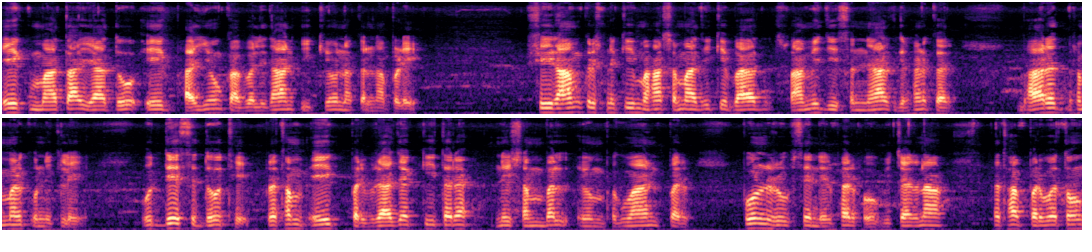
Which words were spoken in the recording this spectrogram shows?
एक माता या दो एक भाइयों का बलिदान ही क्यों न करना पड़े। श्री रामकृष्ण की महासमाधि के बाद स्वामी जी संन्यास ग्रहण कर भारत भ्रमण को निकले। उद्देश्य दो थे। प्रथम, एक परिव्राजक की तरह निसंबल एवं भगवान पर पूर्ण रूप से निर्भर हो विचरना तथा पर्वतों,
